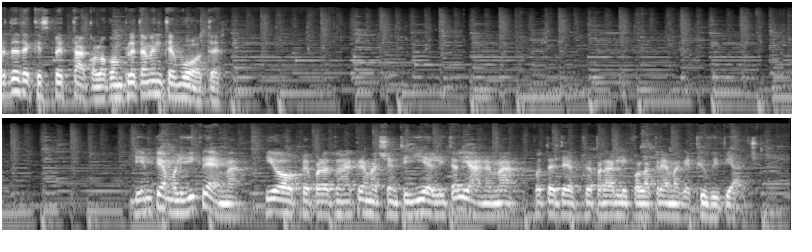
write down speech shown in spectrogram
Guardate che spettacolo, completamente vuote. Riempiamoli di crema, io ho preparato una crema chantilly all'italiana ma potete prepararli con la crema che più vi piace.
